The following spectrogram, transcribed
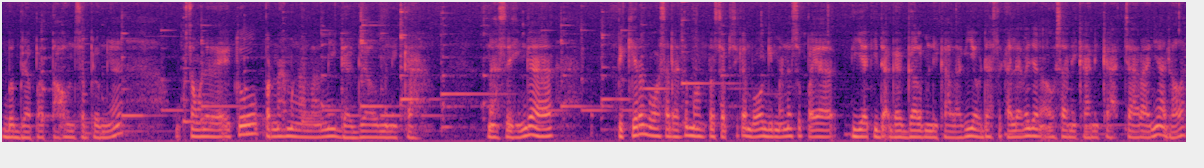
beberapa tahun sebelumnya sang wanita itu pernah mengalami gagal menikah. Nah, sehingga pikiran bawah sadar itu mempersepsikan bahwa gimana supaya dia tidak gagal menikah lagi ya udah sekalian aja nggak usah nikah nikah caranya adalah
